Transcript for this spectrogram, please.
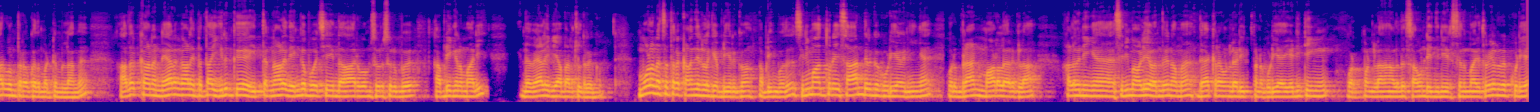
ஆர்வம் பிறக்கிறது மட்டும் இல்லாமல் அதற்கான நேரங்காலம் இப்போ தான் இருக்குது இத்தனை நாள் இது எங்கே போச்சு? இந்த ஆர்வம் சுறுசுறுப்பு அப்படிங்கிற மாதிரி இந்த வேலை வியாபாரத்தில் இருக்கும். மூல நட்சத்திர கலைஞர்களுக்கு எப்படி இருக்கும்? அப்படிங்கும்போது சினிமாத்துறை சார்ந்து இருக்கக்கூடிய நீங்கள் ஒரு பிராண்ட் மாடலாக இருக்கலாம். அல்லது நீங்கள் சினிமாவிலேயே வந்து நம்ம பேக்ரவுண்டில் எடிட் பண்ணக்கூடிய எடிட்டிங் ஒர்க் பண்ணலாம். அல்லது சவுண்ட் இன்ஜினியர்ஸ் இந்த மாதிரி துறையில் இருக்கக்கூடிய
